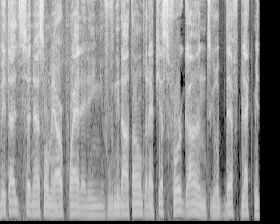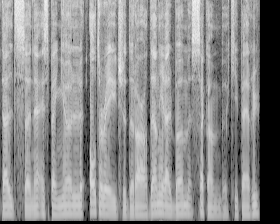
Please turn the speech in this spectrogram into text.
Du métal dissonant à son meilleur point à la ligne. Vous venez d'entendre la pièce Forgone du groupe Def Black Metal dissonant espagnol Alterage de leur dernier album Succumb qui est paru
